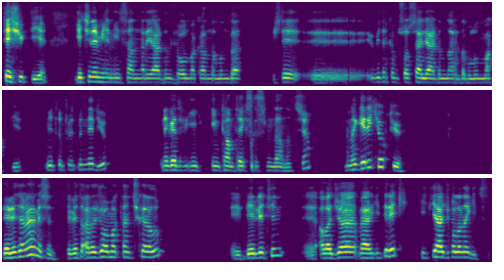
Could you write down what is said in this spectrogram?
Teşvik diye. Geçinemeyen insanlara yardımcı olmak anlamında işte e, bir takım sosyal yardımlarda bulunmak diye. Milton Friedman ne diyor? Negatif income tax kısmında anlatacağım. Buna gerek yok diyor. Devlete vermesin. Devlete aracı olmaktan çıkaralım. E, devletin e, alacağı vergi direkt ihtiyacı olana gitsin.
